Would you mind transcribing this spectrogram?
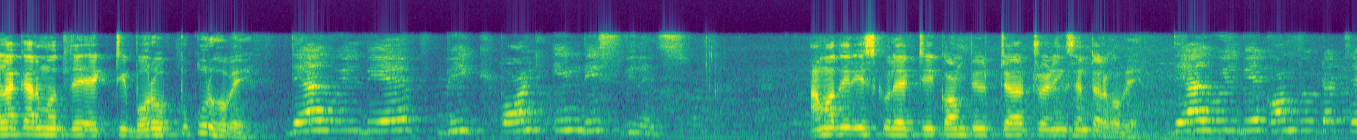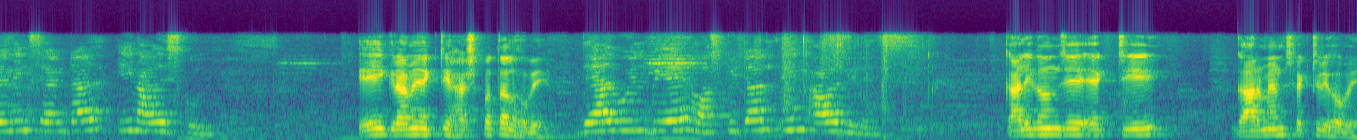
এলাকার মধ্যে একটি বড় পুকুর হবে। আমাদের স্কুলে একটি কম্পিউটার ট্রেনিং সেন্টার হবে। There will be a computer training center in our school এই গ্রামে একটি হাসপাতাল হবে There will be a hospital in our village. কালীগঞ্জে একটি গার্মেন্টস ফ্যাক্টরি হবে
